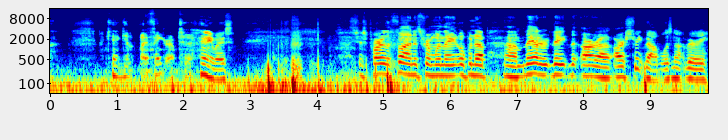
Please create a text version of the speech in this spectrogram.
I can't get my finger up to it. Anyways, it's just part of the fun. It's from when they opened up. Um, they had a, they our uh, our street valve was not very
